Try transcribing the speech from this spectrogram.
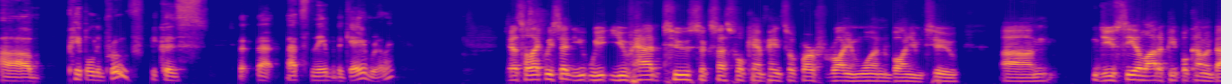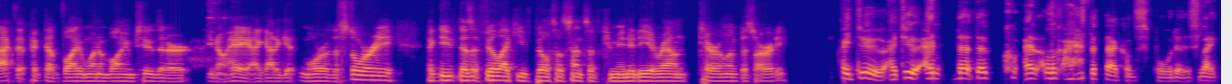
Um, people improve because that, that that's the name of the game, really. Yeah, so like we said, you we, you've had two successful campaigns so far for Volume One, Volume Two. Um, do you see a lot of people coming back that picked up volume one and volume two that are you know hey i got to get more of the story? Like do does it feel like you've built a sense of community around Terralympus already? I do i do. And the the and look i have to thank on supporters. Like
